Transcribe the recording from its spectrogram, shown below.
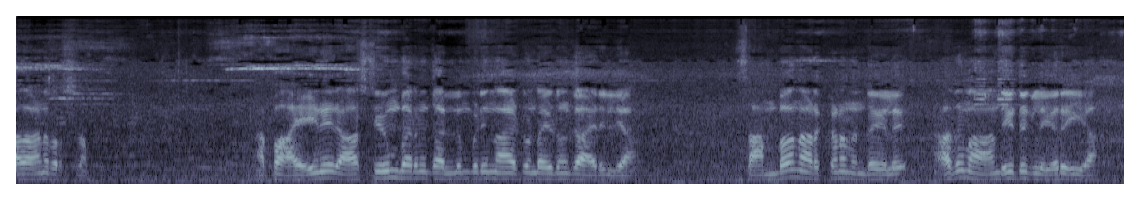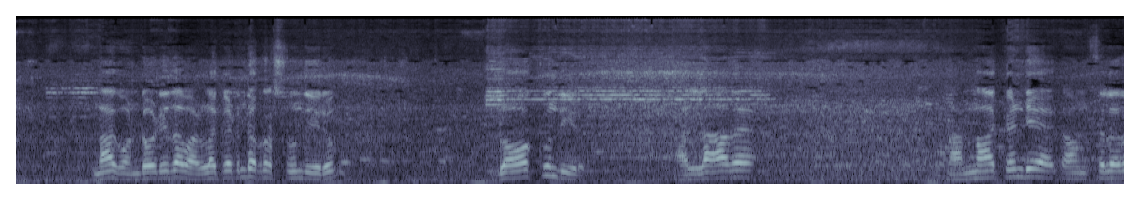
അതാണ് പ്രശ്നം. അപ്പൊ അതിന് രാഷ്ട്രീയവും പറഞ്ഞ് തല്ലും പിടി നായിട്ടുണ്ടായിട്ടൊന്നും കാര്യമില്ല. സംഭവം നടക്കണമെന്നുണ്ടെങ്കിൽ അത് മാന്തിയിട്ട് ക്ലിയർ ചെയ്യുക എന്നാൽ കൊണ്ടോടിയത് വള്ളക്കെട്ടിന്റെ പ്രശ്നവും തീരും. ബ്ലോക്കും തീരും. അല്ലാതെ നന്നാക്കേണ്ട കൗൺസിലർ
